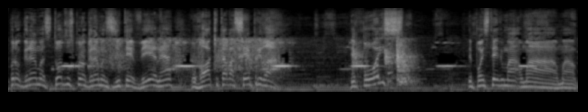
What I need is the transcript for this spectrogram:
programas, todos os programas de TV, né? O rock tava sempre lá. Depois. Depois teve uma, uma, uma,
